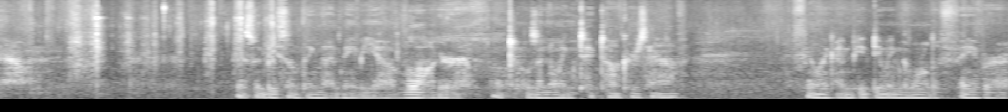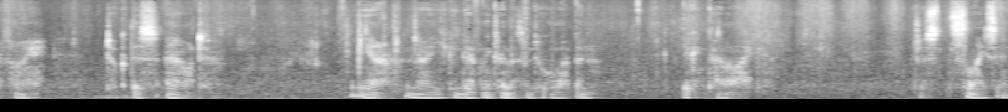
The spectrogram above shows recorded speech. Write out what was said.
Now, this would be something that maybe a vlogger, those annoying TikTokers have. I feel like I'd be doing the world a favor if I took this out. Yeah, no, you can definitely turn this into a weapon. You can kind of like just slice it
